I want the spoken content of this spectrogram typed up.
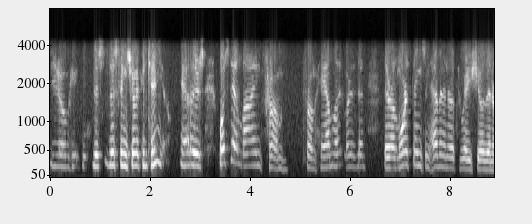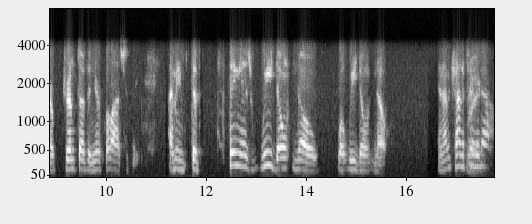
you know, this this thing's going to continue. Yeah, there's what's that line from from Hamlet? What is it? There are more things in heaven and earth Horatio than are dreamt of in your philosophy. I mean, the thing is, we don't know what we don't know, and I'm trying to figure right. it out.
